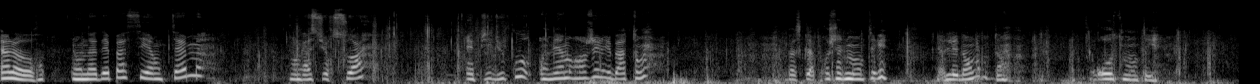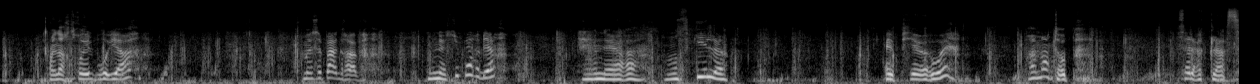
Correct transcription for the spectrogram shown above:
Alors, on a dépassé un thème. On va sur soi. Et puis du coup, on vient de ranger les bâtons. Parce que la prochaine montée, elle est dans longtemps. Grosse montée. On a retrouvé le brouillard. Mais c'est pas grave. On est super bien. On est à 11 kills. Et puis euh, ouais, vraiment top. C'est la classe.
